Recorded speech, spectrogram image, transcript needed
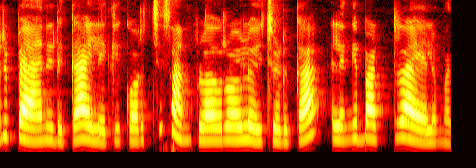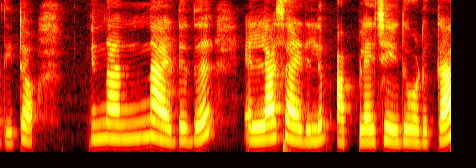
ഒരു പാൻ എടുക്കുക. അതിലേക്ക് കുറച്ച് സൺഫ്ലവർ ഓയിൽ ഒഴിച്ചു കൊടുക്കുക. അല്ലെങ്കിൽ ബട്ടർ ആയാലും മതി കേട്ടോ നന്നായിട്ട് ഇത് എല്ലാ സൈഡിലും അപ്ലൈ ചെയ്ത് കൊടുക്കുക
